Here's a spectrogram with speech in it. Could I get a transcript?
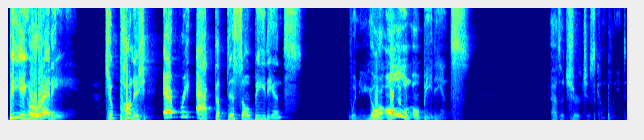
Being ready to punish every act of disobedience when your own obedience as a church is complete.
